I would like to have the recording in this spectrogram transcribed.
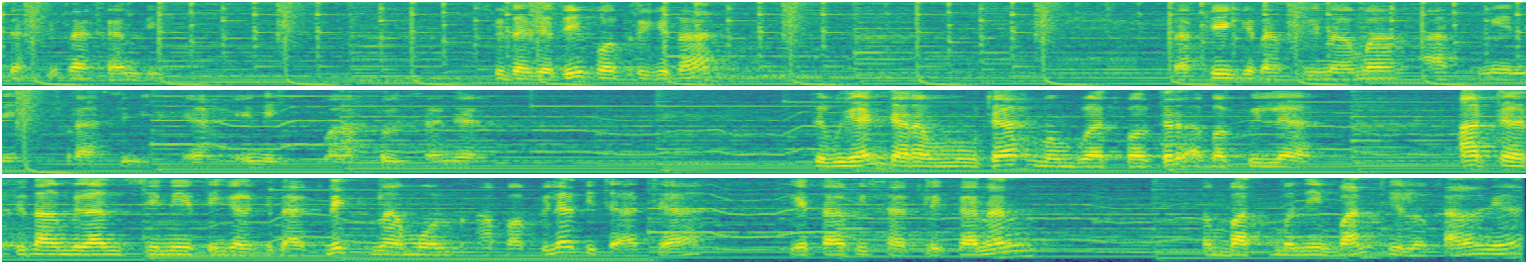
sudah kita ganti. Sudah jadi folder kita. Tadi kita beri nama administrasi. Ya ini maaf tulisannya Demikian cara mudah membuat folder apabila ada di tampilan sini tinggal kita klik namun apabila tidak ada kita bisa klik kanan tempat menyimpan di lokalnya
